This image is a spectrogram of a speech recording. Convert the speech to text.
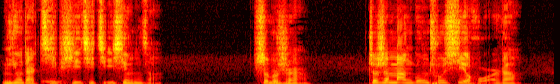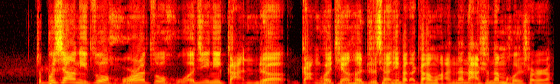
你有点急脾气、急性子，是不是？这是慢工出细活的，这不像你做活做活计，你赶着赶快天黑之前你把它干完，那哪是那么回事啊？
